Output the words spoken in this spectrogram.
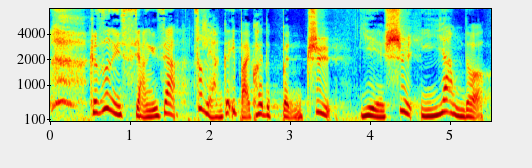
可是你想一下，这两个一百块的本质也是一样的。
